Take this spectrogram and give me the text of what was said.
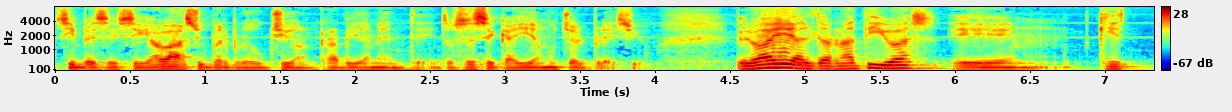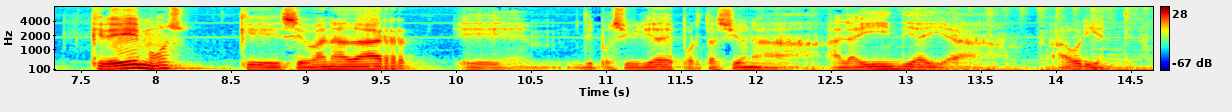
siempre se llegaba a superproducción rápidamente, entonces se caía mucho el precio. Pero hay alternativas eh, que creemos que se van a dar eh, de posibilidad de exportación a, la India y a Oriente.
